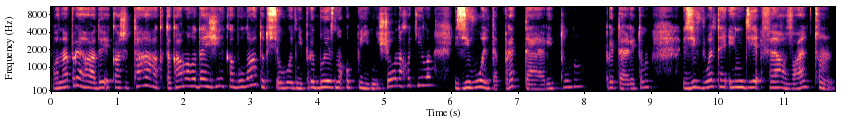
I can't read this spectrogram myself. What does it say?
Вона пригадує і каже, так, така молода жінка була тут сьогодні, приблизно опівдні. Що вона хотіла? Зівольта wollte претеритум, wollte in die Verwaltung.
